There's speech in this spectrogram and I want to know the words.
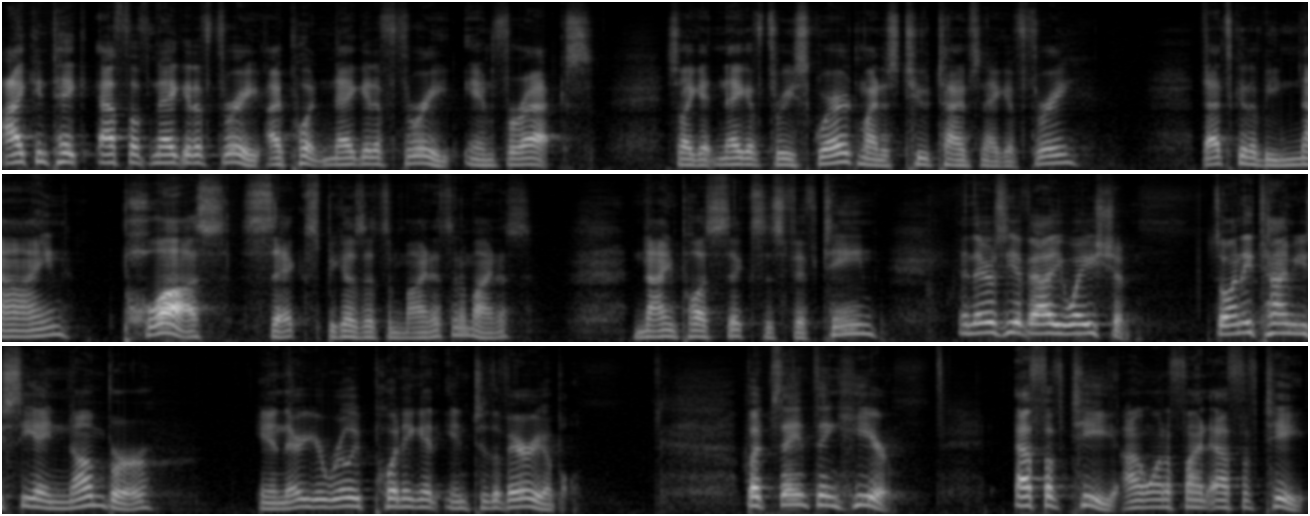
I can take f of negative 3. I put negative 3 in for x. So I get negative 3 squared minus 2 times negative 3. That's going to be 9 plus 6 because it's a minus and a minus. 9 plus 6 is 15. And there's the evaluation. So anytime you see a number in there, you're really putting it into the variable. But same thing here. f of t, I want to find f of t.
